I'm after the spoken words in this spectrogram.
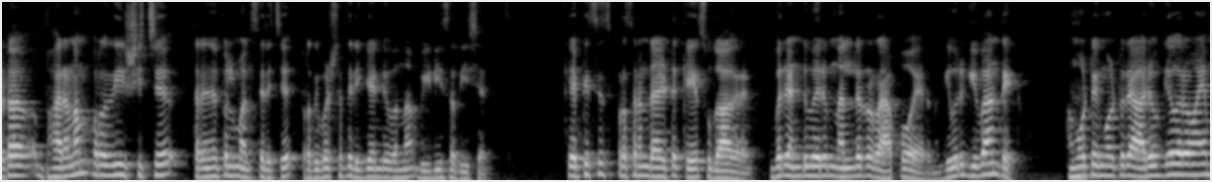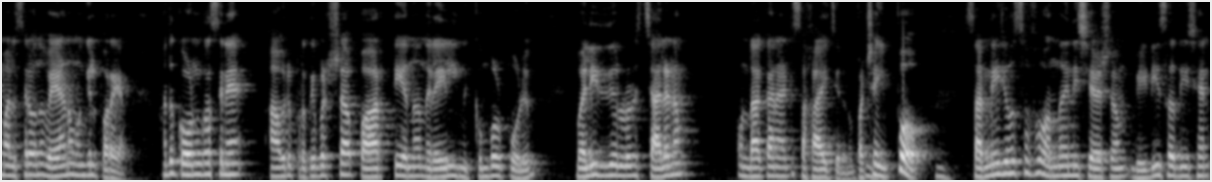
ചേട്ടാ ഭരണം പ്രതീക്ഷിച്ച് തെരഞ്ഞെടുപ്പിൽ മത്സരിച്ച് പ്രതിപക്ഷത്തിരിക്കേണ്ടി വന്ന V D Satheesan K P C C പ്രസിഡന്റായിട്ട് കെ സുധാകരൻ ഇവർ രണ്ടുപേരും നല്ലൊരു റാപ്പോ ആയിരുന്നു. ഒരു ഗിവ് ആൻഡ് ടേക്ക് അങ്ങോട്ടും ഇങ്ങോട്ടും ഒരു ആരോഗ്യകരമായ മത്സരം ഒന്ന് വേണമെങ്കിൽ പറയാം. അത് കോൺഗ്രസിനെ ആ ഒരു പ്രതിപക്ഷ പാർട്ടി എന്ന നിലയിൽ നിൽക്കുമ്പോൾ പോലും വലിയ രീതിയിലുള്ളൊരു ചലനം ഉണ്ടാക്കാനായിട്ട് സഹായിച്ചിരുന്നു. പക്ഷേ ഇപ്പോൾ സണ്ണി ജോസഫ് വന്നതിന് ശേഷം വി ഡി സതീശൻ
